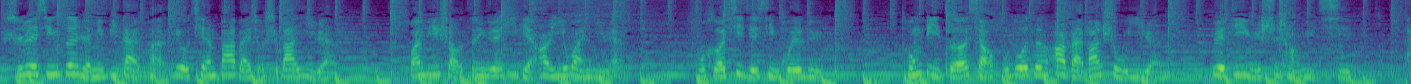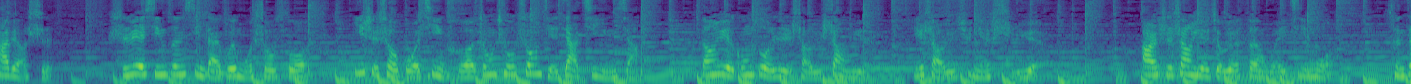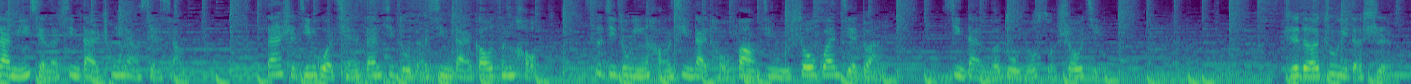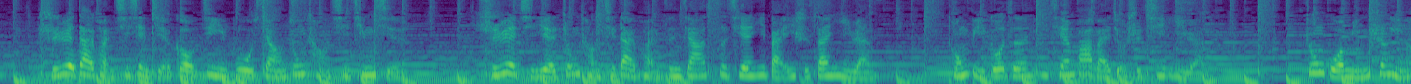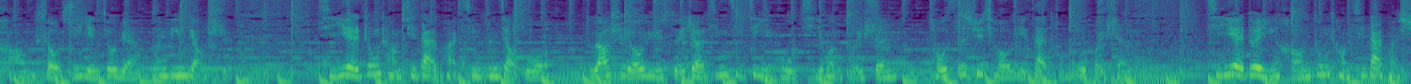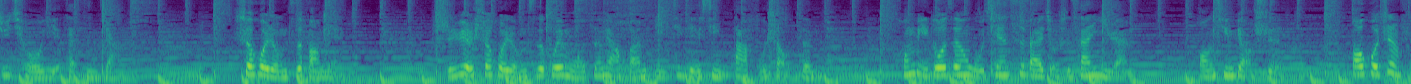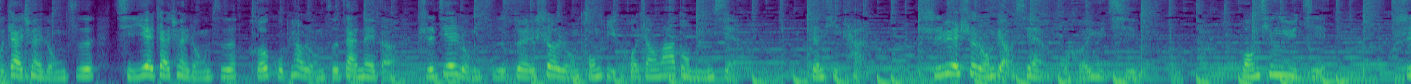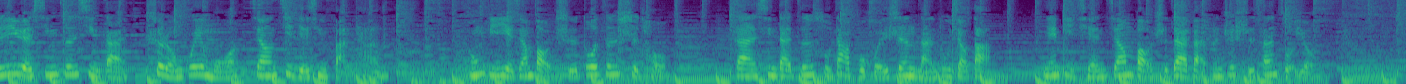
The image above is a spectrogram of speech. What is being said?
十月新增人民币贷款六千八百九十八亿元，环比少增约一点二一万亿元，符合季节性规律；同比则小幅多增二百八十五亿元，略低于市场预期。他表示，十月新增信贷规模收缩。一是受国庆和中秋双节假期影响，当月工作日少于上月，也少于去年十月；二是上月九月份为季末，存在明显的信贷冲量现象；三是经过前三季度的信贷高增后，四季度银行信贷投放进入收官阶段，信贷额度有所收紧。值得注意的是，十月贷款期限结构进一步向中长期倾斜。十月企业中长期贷款增加四千一百一十三亿元，同比多增一千八百九十七亿元。中国民生银行首席研究员温彬表示，企业中长期贷款新增较多，主要是由于随着经济进一步企稳回升，投资需求也在同步回升，企业对银行中长期贷款需求也在增加。社会融资方面。十月社会融资规模增量环比季节性大幅少增，同比多增五千四百九十三亿元。王清表示，包括政府债券融资、企业债券融资和股票融资在内的直接融资对社融同比扩张拉动明显。整体看，十月社融表现符合预期。王清预计，十一月新增信贷社融规模将季节性反弹。同比也将保持多增势头，但信贷增速大幅回升难度较大，年底前将保持在百分之十三左右。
